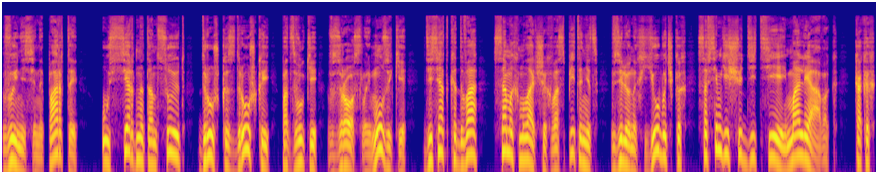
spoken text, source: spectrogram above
вынесены парты, усердно танцуют дружка с дружкой под звуки взрослой музыки десятка-два самых младших воспитанниц в зеленых юбочках, совсем еще детей, малявок, как их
